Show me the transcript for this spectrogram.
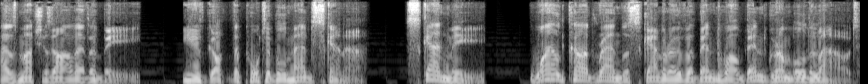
As much as I'll ever be. You've got the portable MAD scanner. Scan me. Wildcard ran the scanner over Bend while Bend grumbled aloud,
